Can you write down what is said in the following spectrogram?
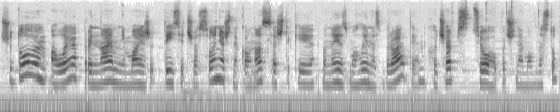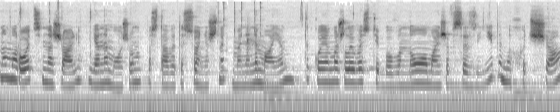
чудовим, але принаймні майже тисяча соняшника у нас все ж таки вони змогли не збирати. Хоча б з цього почнемо. В наступному році, на жаль, я не можу поставити соняшник. У мене немає такої можливості, бо воно майже все з'їдено. Хоча,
